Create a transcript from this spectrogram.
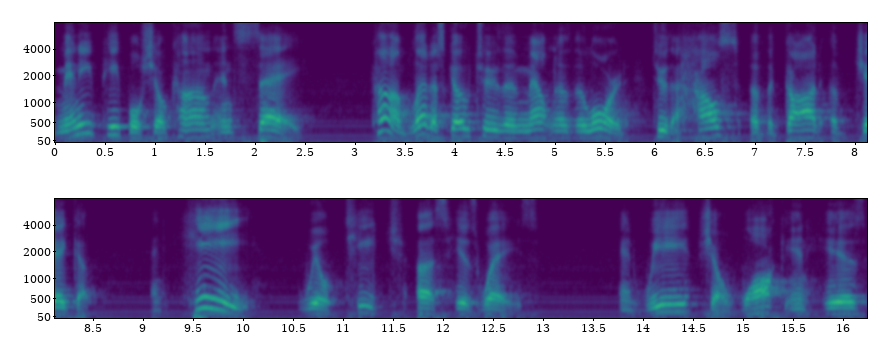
Many people shall come and say, Come, let us go to the mountain of the Lord, to the house of the God of Jacob, and he will teach us his ways, and we shall walk in his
